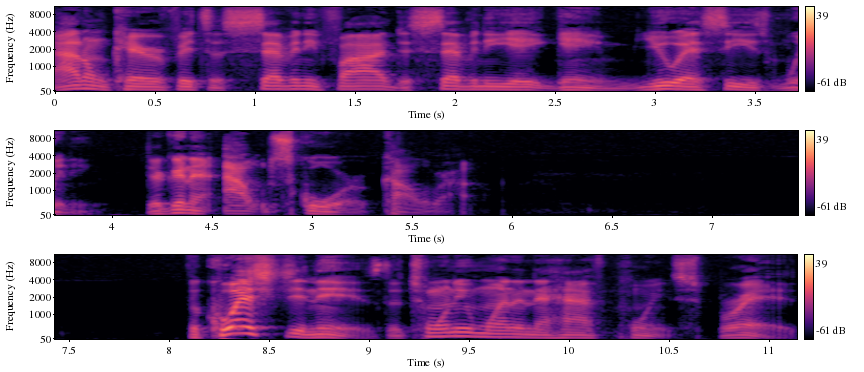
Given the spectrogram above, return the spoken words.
I don't care if it's a 75 to 78 game. USC is winning. They're going to outscore Colorado. The question is the 21 and a half point spread.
